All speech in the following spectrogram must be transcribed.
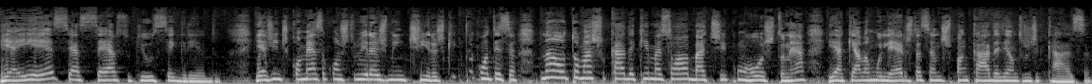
E aí esse acesso que é o segredo. E a gente começa a construir as mentiras. O que está acontecendo? Não, eu tô machucada aqui, mas só bati com o rosto, né? E aquela mulher está sendo espancada dentro de casa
